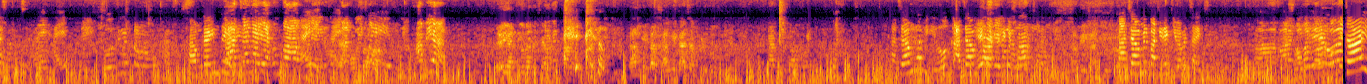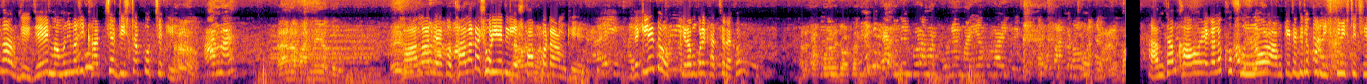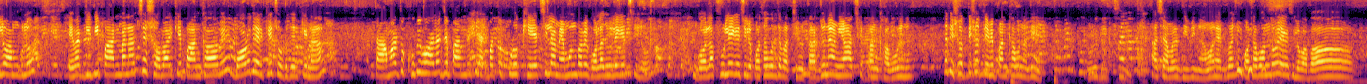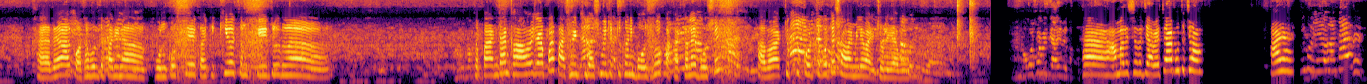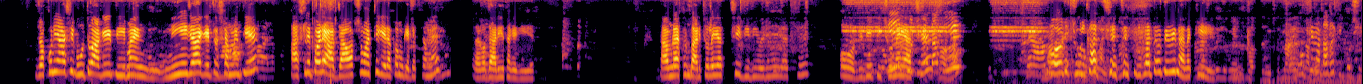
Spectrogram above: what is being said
সামটাইম তো রাখলেই তো আমি আর? কাঁচা আম খাবি? ও কাঁচা আম খাওয়া কাঁচা আমের বাটিটা কীভাবে চাইছে? তাই ভাবছি যে মামনি মাসি খাচ্ছে ডিস্টার্ব করছে কি? আর নাই। না না পান নেই অত। এই থালা দেখো থালাটা সরিয়ে দিল সব কটা আমকে। দেখলি তো কিরম করে খাচ্ছে দেখো। তাহলে সব করে জর্দা দিয়ে দাও এতদিন পর আমার বোনের মাইয়া গুলাই আম টাম খাওয়া হয়ে গেল খুব সুন্দর আম কেটে দিল খুব মিষ্টি মিষ্টি ছিল আমগুলো। এবার দিদি পান বানাচ্ছে সবাইকে পান খাওয়াবে বড়োদেরকে ছোটোদেরকে না। তা আমার তো খুবই ভয় লাগছে পান দেখি একবার তো পুরো খেয়েছিলাম এমনভাবে গলা জ্বলে গেছিল গলা ফুলে গেছিল কথা বলতে পারছিল তার জন্য আমি আর আজকে পান খাবোই না। দিদি সত্যি সত্যি আমি পান খাব না দিদি দিচ্ছি আচ্ছা আমার দিবি না। আমার একবার কথা বন্ধ হয়ে গেছিল বাবা খাওয়া দেয় আর কথা বলতে পারি না। ফোন করছে কয় কি কী হয়েছে? আমি কিছু না। তো পান টান খাওয়া হয়ে যাওয়ার পর পাঁচ মিনিট দশ মিনিট একটুখানি বসবো পাখার তলায় বসে আবার একটু একটু করতে করতে সবাই মিলে বাড়ি চলে যাব। হ্যাঁ আমাদের সাথে যাবে। চা ভূতু চ। যখনই আসি ভূতু আগে মানে নিয়ে যায় গেটের সামনে দিয়ে। আসলে পরে আর যাওয়ার সময় ঠিক এরকম গেটের সামনে। দেখো দাঁড়িয়ে থাকে গিয়ে। আমরা এখন বাড়ি চলে যাচ্ছি দিদি বেরিয়ে যাচ্ছে ও দিদি পিছনেই আছে। ও চুল কাটছে। চুল কাটেও দিবি না নাকি? দাদা কি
